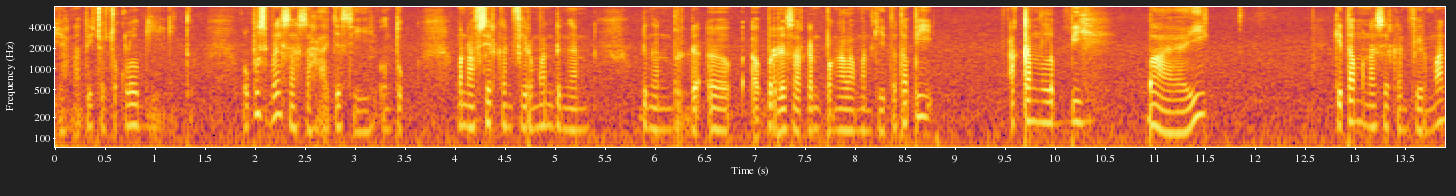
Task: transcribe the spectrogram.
ya nanti cocok logi gitu. Walaupun sebenarnya sah-sah aja sih untuk menafsirkan firman dengan dengan berda, uh, berdasarkan pengalaman kita tapi akan lebih baik kita menafsirkan firman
